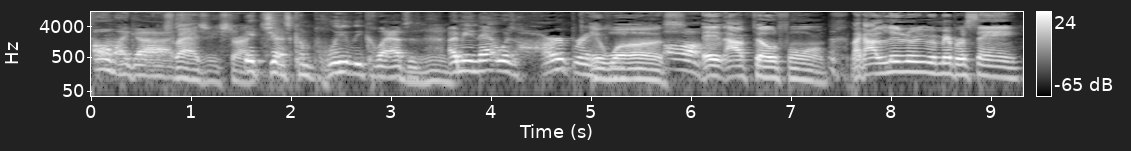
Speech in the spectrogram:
oh my gosh Tragedy it just completely collapses mm-hmm. i mean that was heartbreaking It was. Oh. And I felt for him. Like I literally remember saying,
